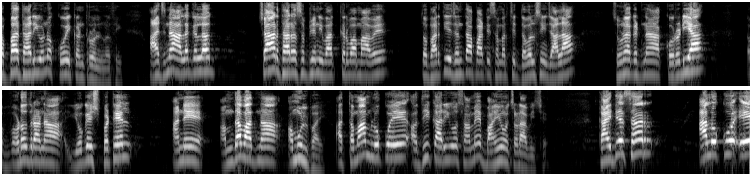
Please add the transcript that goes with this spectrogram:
જબ્બાધારીઓનો કોઈ કંટ્રોલ નથી. આજના અલગ અલગ ચાર ધારાસભ્યની વાત કરવામાં આવે તો ભારતીય જનતા પાર્ટી સમર્થિત ધવલસિંહ ઝાલા, જૂનાગઢના કોરડિયા, વડોદરાના યોગેશ પટેલ અને અમદાવાદના અમૂલભાઈ. આ તમામ લોકોએ અધિકારીઓ સામે બાહીઓ ચડાવી છે. કાયદેસર આ લોકો એ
